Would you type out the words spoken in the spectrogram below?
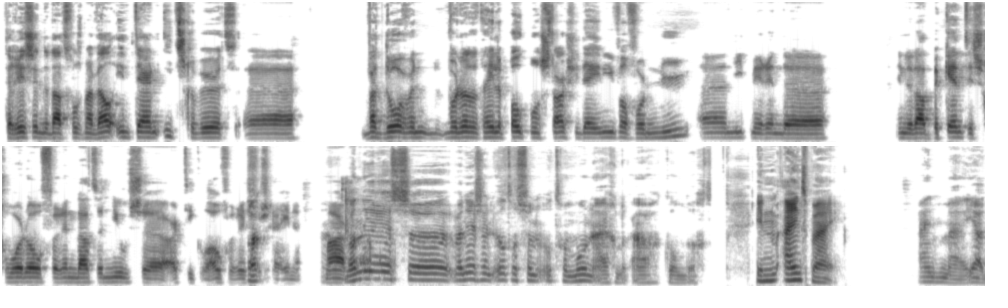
er is inderdaad volgens mij wel intern iets gebeurd... eh, waardoor, we, waardoor het hele Pokémon Stars idee in ieder geval voor nu eh, niet meer in de... Inderdaad bekend is geworden of er inderdaad een nieuwsartikel over is Wat- verschenen. Maar, Wanneer, is, eh, wanneer zijn Ultra Sun en Ultra Moon eigenlijk aangekondigd? In eind mei. Eind mei. Ja,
